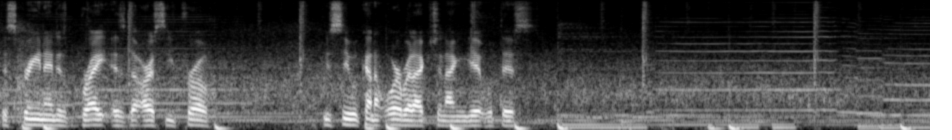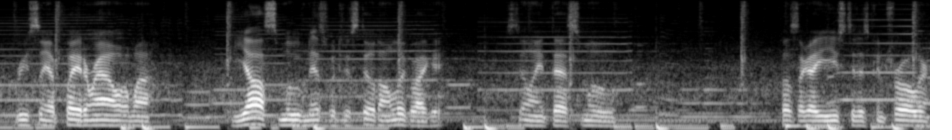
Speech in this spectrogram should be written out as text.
The screen ain't as bright as the RC Pro. You see what kind of orbit action I can get with this. Recently I played around with my yaw smoothness, which it still don't look like it. Still ain't that smooth. Plus I got used to this controller.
